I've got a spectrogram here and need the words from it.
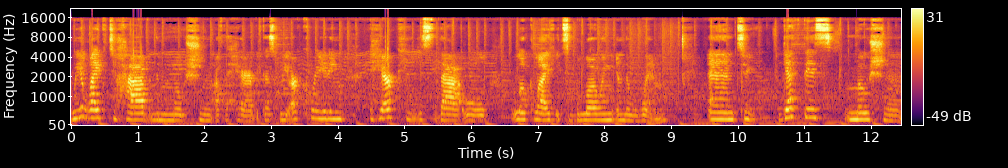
we like to have the motion of the hair because we are creating a hairpiece that will look like it's blowing in the wind. And to get this motion,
